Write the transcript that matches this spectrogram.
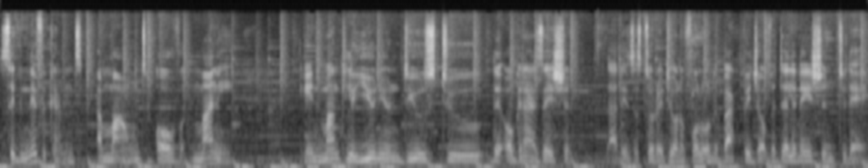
significant amount of money in monthly union dues to the organization. That is a story you want to follow on the back page of the Daily Nation today.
